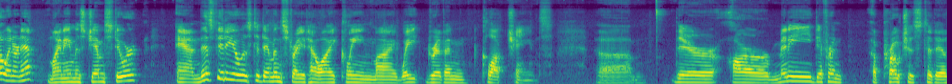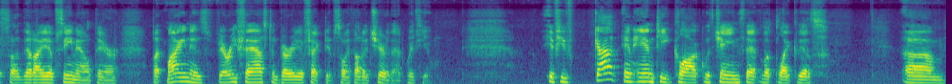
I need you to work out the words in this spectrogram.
Hello Internet, my name is Jim Stewart and this video is to demonstrate how I clean my weight-driven clock chains. Um, there are many different approaches to this uh, that I have seen out there, but mine is very fast and very effective, so I thought I'd share that with you. If you've got an antique clock with chains that look like this, um,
